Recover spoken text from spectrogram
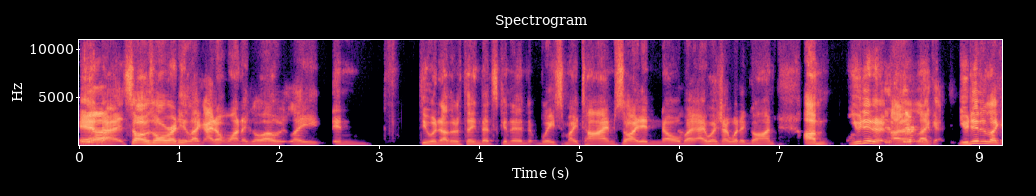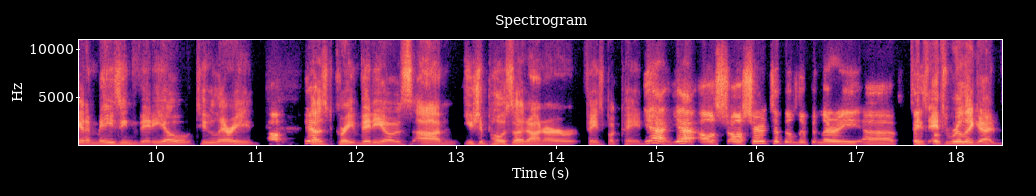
And Yeah. uh, so I was already like, I don't want to go out like and do another thing that's gonna waste my time. So I didn't know, but I wish I would have gone. Um, you did a, uh, like you did like an amazing video too, Larry. Oh, yeah. Does great videos. Um, you should post it on our Facebook page. Yeah, yeah. I'll I'll share it to the Loop and Larry uh, Facebook. It's, it's really good.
